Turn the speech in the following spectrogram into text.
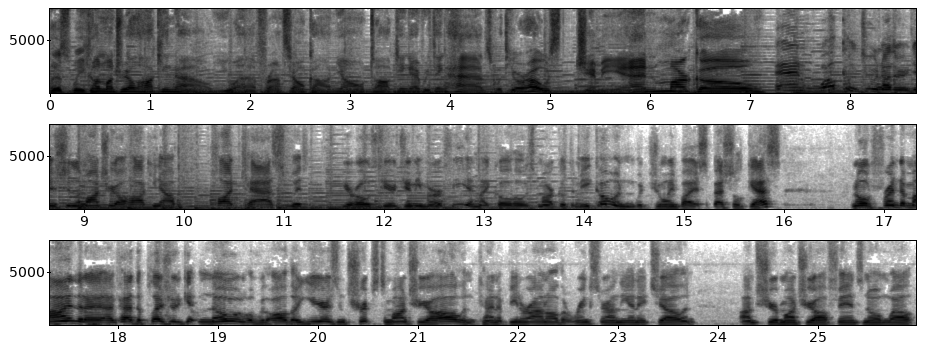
This week on Montreal Hockey Now, you have François Gagnon talking everything Habs with your hosts, Jimmy and Marco. And welcome to another edition of the Montreal Hockey Now podcast with your host here, Jimmy Murphy, and my co host, Marco D'Amico. And we're joined by a special guest, an old friend of mine that I, have had the pleasure of getting to know over all the years and trips to Montreal and kind of being around all the rinks around the NHL. And I'm sure Montreal fans know him well.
